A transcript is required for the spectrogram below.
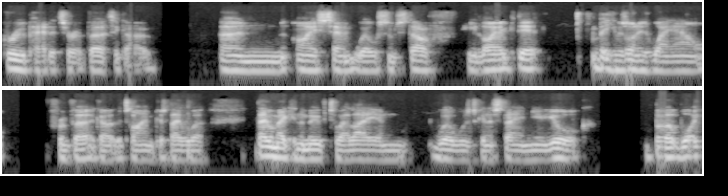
group editor at Vertigo, and I sent Will some stuff. He liked it, but he was on his way out from Vertigo at the time because they were they were making the move to LA, and Will was going to stay in New York. But what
